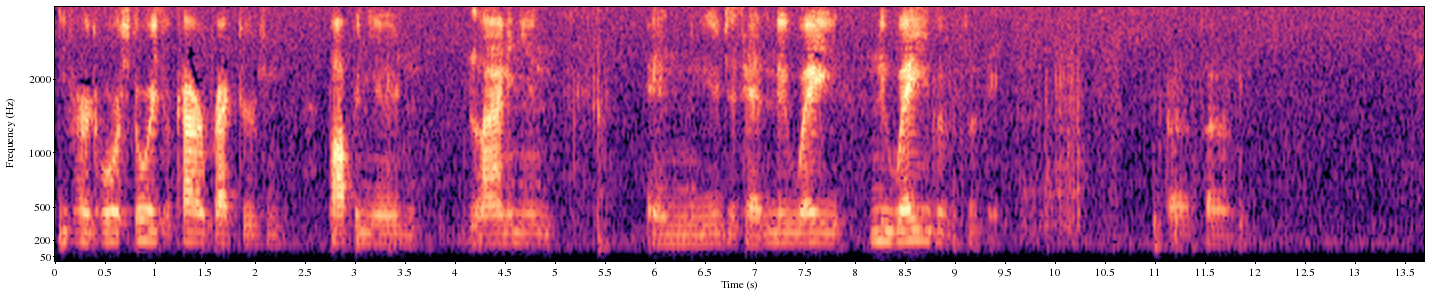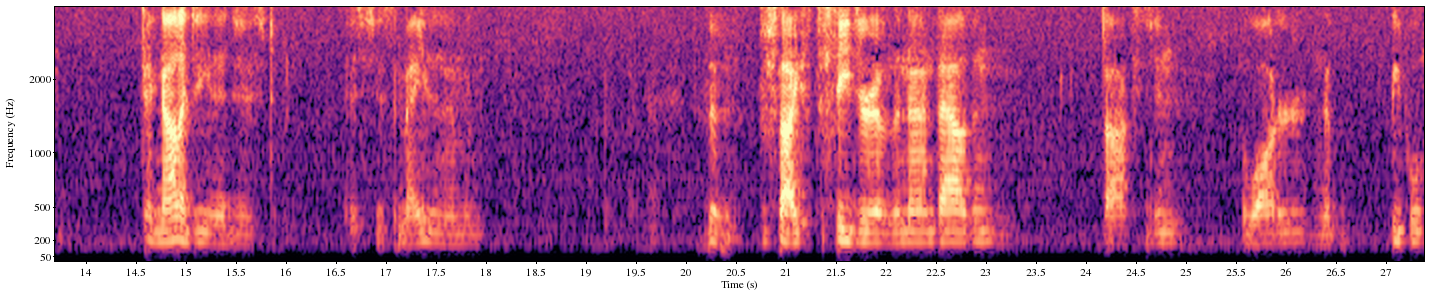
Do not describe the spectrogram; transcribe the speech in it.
You've heard horror stories of chiropractors and popping you and lining you, and, and you just had a new wave, new wave of of uh, technology that just it's just amazing. I mean the precise procedure of the 9,000, the oxygen, the water, and the people.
